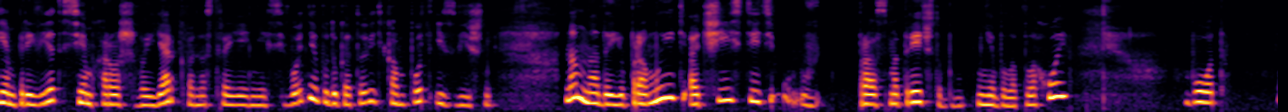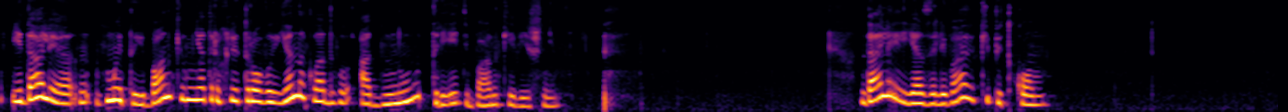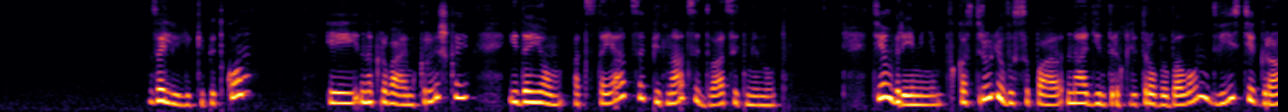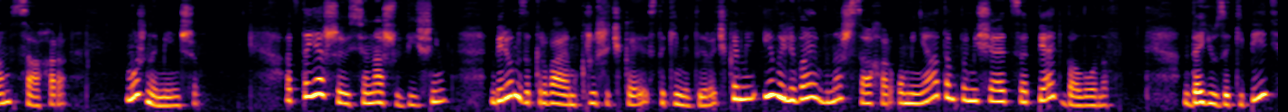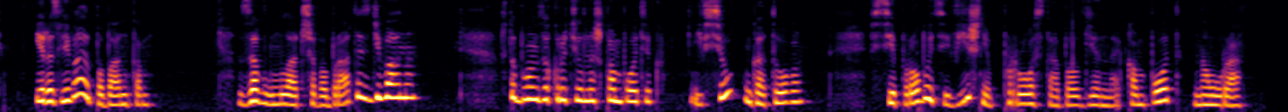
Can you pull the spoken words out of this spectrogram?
Всем привет, всем хорошего и яркого настроения. Сегодня я буду готовить компот из вишни. Нам надо ее промыть, очистить, просмотреть, чтобы не было плохой. Вот. И далее в мытые банки у меня трехлитровые я накладываю одну треть банки вишни. Далее я заливаю кипятком. Залили кипятком – и накрываем крышкой и даем отстояться 15-20 минут. Тем временем в кастрюлю высыпаю на 1 трехлитровый баллон 200 грамм сахара, можно меньше. Отстоявшуюся нашу вишню берем, закрываем крышечкой с такими дырочками и выливаем в наш сахар. У меня там помещается 5 баллонов. Даю закипеть и разливаю по банкам. Зову младшего брата с дивана, чтобы он закрутил наш компотик – и все, готово. Все пробуйте, вишня просто обалденная, компот на ура.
